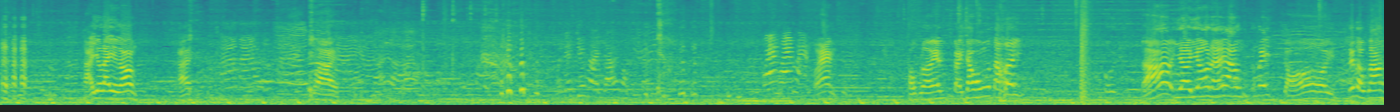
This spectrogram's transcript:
thả vô đây rồi con. Thả. đúng rồi khoan khoan khoan khoan thục rồi em đằng sau không có tới? Đó giờ vô để không có biết. Trời ơi tiếp tục con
